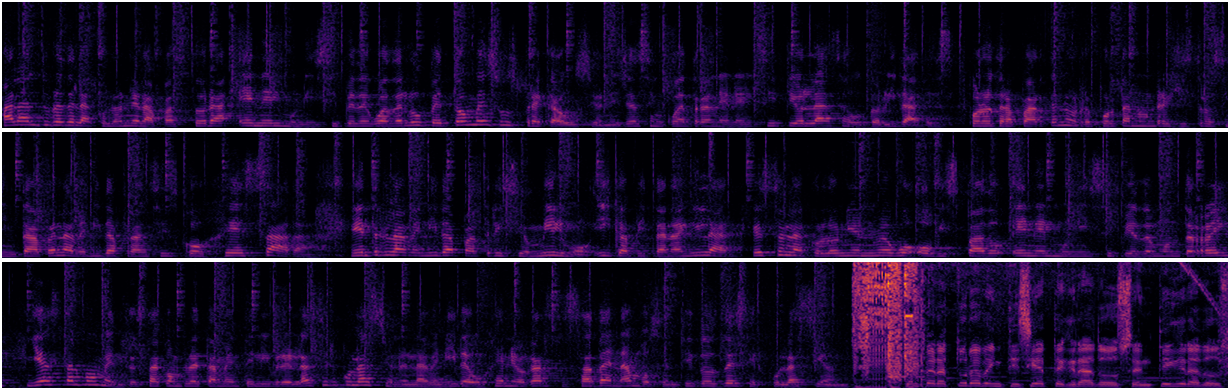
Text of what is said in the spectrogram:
a la altura de la colonia La Pastora, en el municipio de Guadalupe. Tome sus precauciones, ya se encuentran en el sitio las autoridades. Por otra parte, nos reportan un registro sin tapa en la avenida Francisco G. Sada, entre la avenida Patricio Milmo y Capitán Aguilar. Esto en la colonia Nuevo Obispado, en el municipio de Monterrey. Y hasta el momento está completamente libre la circulación en la avenida Eugenio Garza Sada en ambos sentidos de circulación. Temperatura 27 grados centígrados.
